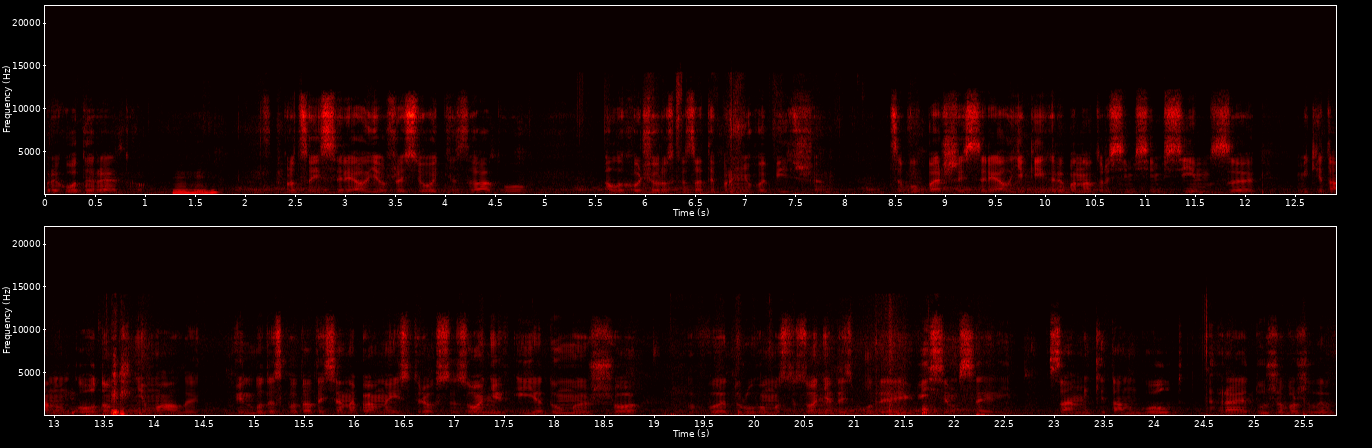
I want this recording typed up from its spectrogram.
Пригоди ретро. Угу. Про цей серіал я вже сьогодні згадував, але хочу розказати про нього більше. Це був перший серіал, який Грибанатор 777 з Мікітаном Голдом знімали. Він буде складатися, напевно, із трьох сезонів, і я думаю, що в другому сезоні десь буде 8 серій. Сам Мікітан Голд грає дуже важливих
